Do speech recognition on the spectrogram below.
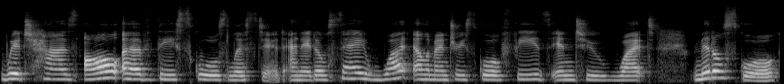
which has all of the schools listed and it'll say what elementary school feeds into what middle school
